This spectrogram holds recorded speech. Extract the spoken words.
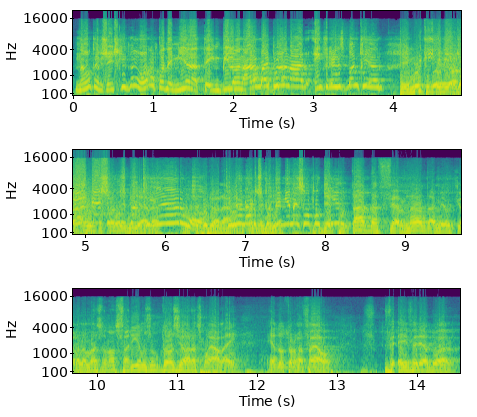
Não, teve gente que ganhou na pandemia. Tem bilionário, mais bilionário, entre eles banqueiro. Tem muito e bilionário de pandemia. Né? Muito bilionário, bilionário de, pandemia. mas só um pouquinho. Deputada Fernanda Melchiona, mas nós faríamos um 12 horas com ela, hein? Hein, doutor Rafael? Hein, vereador?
